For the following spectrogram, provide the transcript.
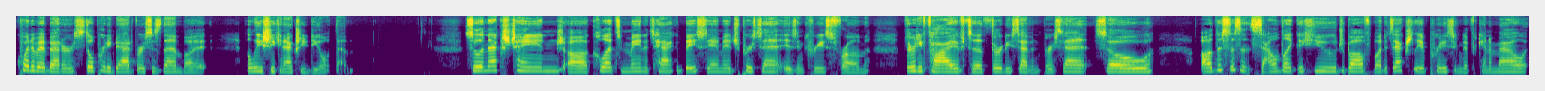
quite a bit better. Still pretty bad versus them, but at least she can actually deal with them. So the next change, uh, Colette's main attack base damage percent is increased from 35 to 37%. So uh, this doesn't sound like a huge buff, but it's actually a pretty significant amount,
